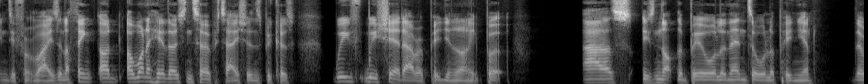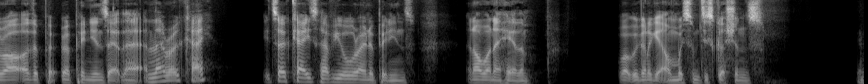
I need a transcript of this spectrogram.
in different ways. And I think I'd, I want to hear those interpretations because we've we've shared our opinion on it, but as is not the be all and end all opinion. There are other p- opinions out there, and they're okay. It's okay to have your own opinions, and I want to hear them. Well, we're going to get on with some discussions.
